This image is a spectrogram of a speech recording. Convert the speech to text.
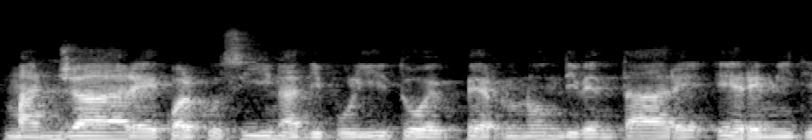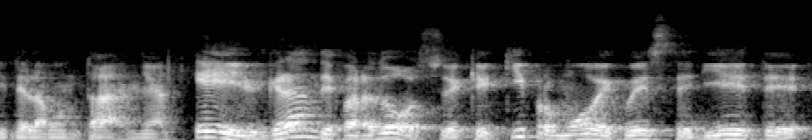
mangiare qualcosina di pulito e per non diventare eremiti della montagna. E il grande paradosso è che chi promuove queste diete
